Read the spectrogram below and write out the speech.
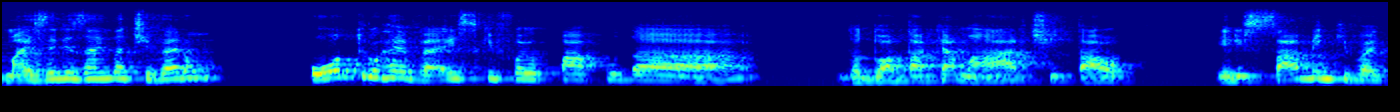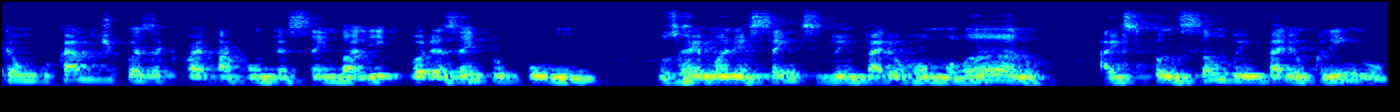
mas eles ainda tiveram outro revés, que foi o papo da, do, do ataque a Marte e tal. Eles sabem que vai ter um bocado de coisa que vai estar tá acontecendo ali, por exemplo, com os remanescentes do Império Romulano, a expansão do Império Klingon,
